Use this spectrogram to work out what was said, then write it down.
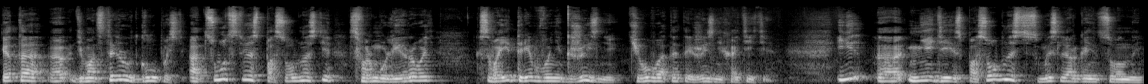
Это э, демонстрирует глупость, отсутствие способности сформулировать свои требования к жизни, чего вы от этой жизни хотите. И э, недееспособность в смысле организационной.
